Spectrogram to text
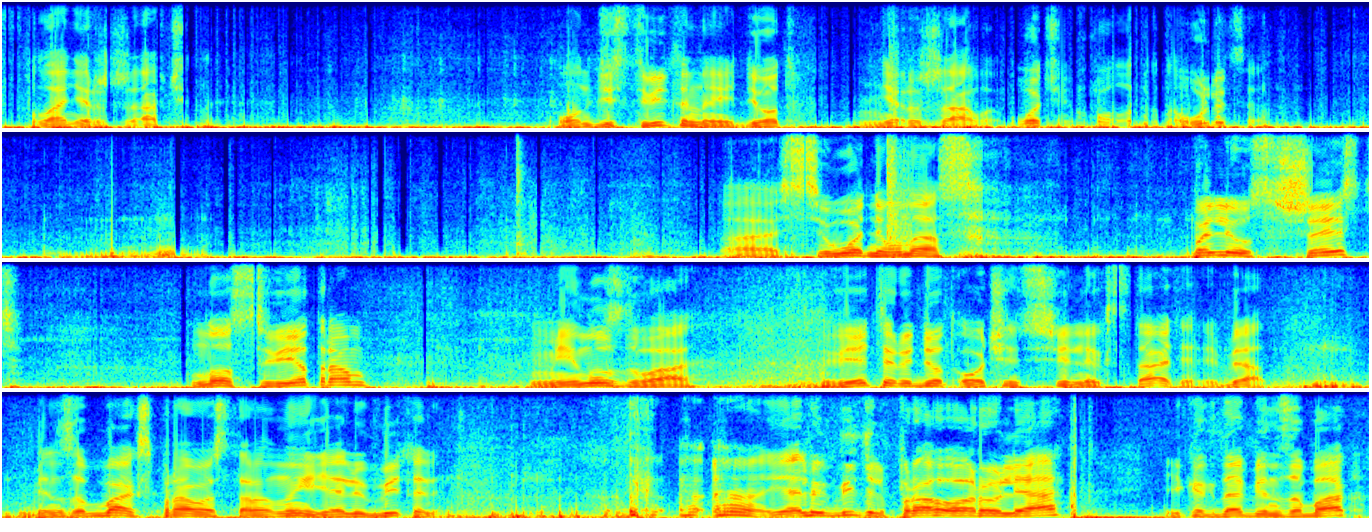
в плане ржавчины. Он действительно идет не ржавый. Очень холодно на улице. А, сегодня у нас плюс 6, но с ветром минус 2. Ветер идет очень сильный. Кстати, ребят, бензобак с правой стороны. Я любитель, я любитель правого руля. И когда бензобак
